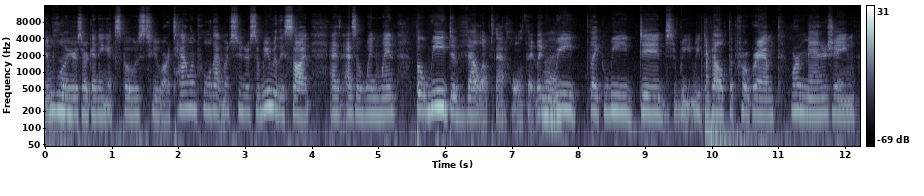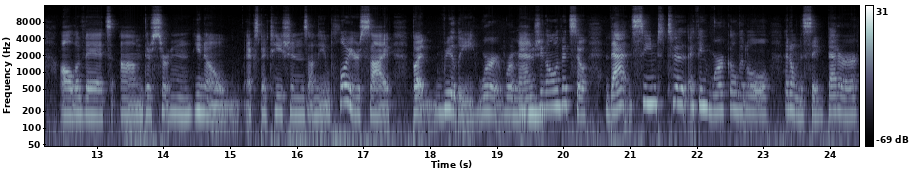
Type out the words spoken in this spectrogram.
Employers mm-hmm. are getting exposed to our talent pool that much sooner. So we really saw it as, as a win-win. But we developed that whole thing. Like right. we like we did we, we developed the program. We're managing all of it. Um, there's certain, you know, expectations on the employer's side, but really we're, we're mm-hmm. managing mm-hmm. all of it. So that seemed to, I think, work a little, I don't want to say better,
